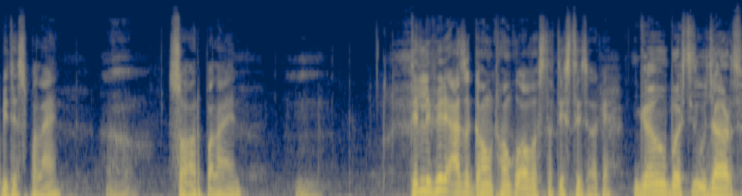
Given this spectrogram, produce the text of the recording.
विदेश पलायन सहर पलायन। त्यसले फेरि आज गाउँठाउँको अवस्था त्यस्तै छ क्या? गाउँ बस्ती उजाड छ।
